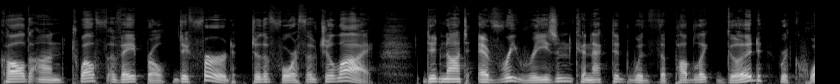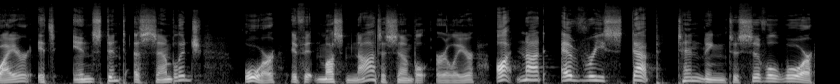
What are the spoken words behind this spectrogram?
called on 12th of April, deferred to the 4th of July? Did not every reason connected with the public good require its instant assemblage? Or, if it must not assemble earlier, ought not every step tending to civil war,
